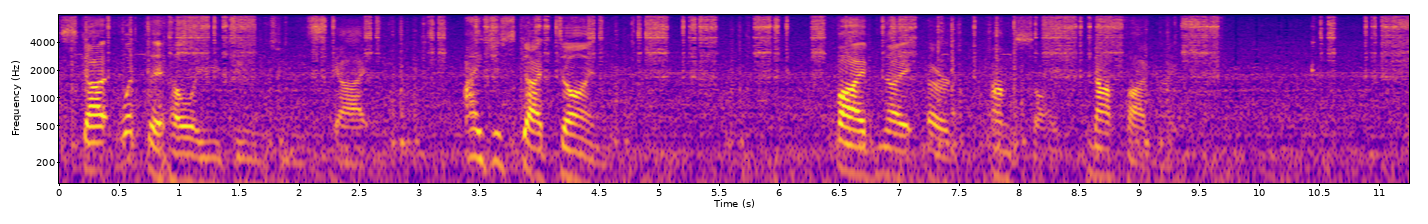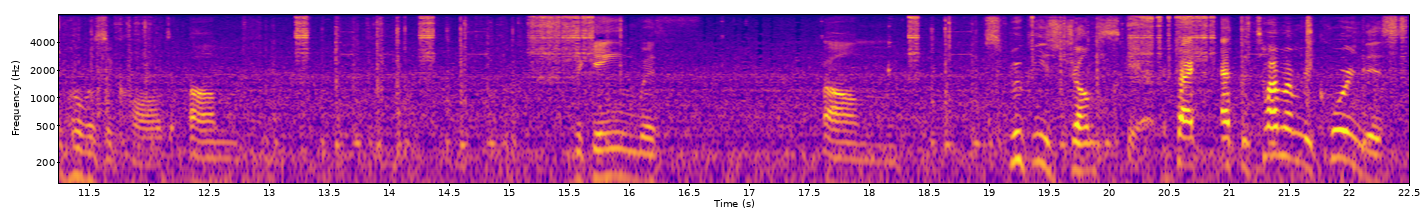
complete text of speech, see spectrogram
Scott, what the hell are you doing to me, Scott? I just got done. Five night, or, I'm sorry, not five nights. What was it called? Um, the game with, um, Spooky's Jump Scare. In fact, at the time I'm recording this,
